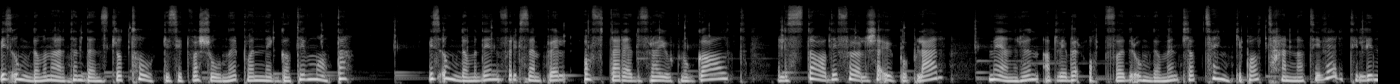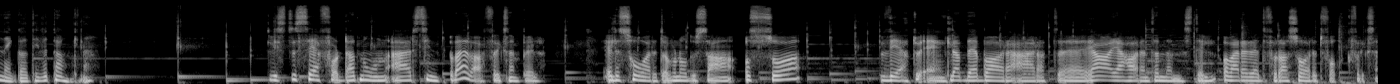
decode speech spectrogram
hvis ungdommen har en tendens til å tolke situasjoner på en negativ måte. Hvis ungdommen din for eksempel ofte er redd for å ha gjort noe galt, eller stadig føler seg upopulær, mener hun at vi bør oppfordre ungdommen til å tenke på alternativer til de negative tankene. Hvis du ser for deg at noen er sint på deg, da, for eksempel, eller såret over noe du sa, og så vet du egentlig at det bare er at eh, ja, jeg har en tendens til å være redd for å ha såret folk, f.eks.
